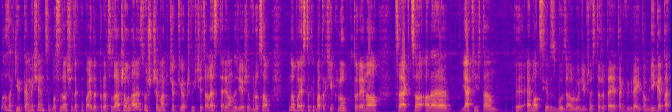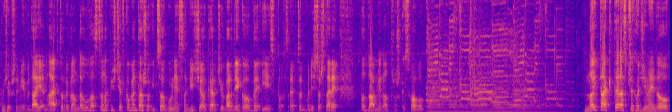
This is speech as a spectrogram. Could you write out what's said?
no za kilka miesięcy, bo sezon się tak naprawdę dopiero co zaczął, no ale cóż, trzymam kciuki oczywiście za Leicester i mam nadzieję, że wrócą, no bo jest to chyba taki klub, który no co jak co, ale jakieś tam emocje wzbudzał ludzi przez to, że te tak wygrali tą ligę, tak mi się przynajmniej wydaje. No a jak to wygląda u Was, to napiszcie w komentarzu i co ogólnie sądzicie o karcie Wardiego w EA Sports FC24, bo dla mnie no troszkę słabo. No i tak, teraz przechodzimy do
